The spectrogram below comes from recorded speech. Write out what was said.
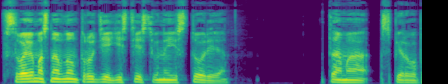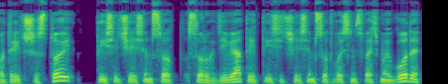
В своем основном труде «Естественная история» тома с 1 по 36, 1749-1788 годы,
